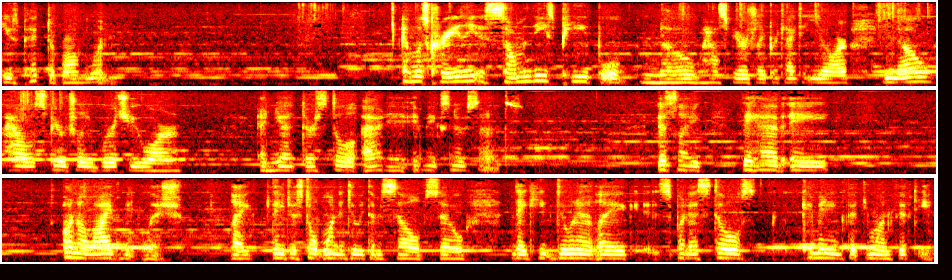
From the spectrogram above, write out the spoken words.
You've picked the wrong one. And what's crazy is some of these people know how spiritually protected you are, know how spiritually rich you are, and yet they're still at it. It makes no sense. It's like they have a unalivement wish. Like they just don't want to do it themselves, so they keep doing it like but it's still committing 5150.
